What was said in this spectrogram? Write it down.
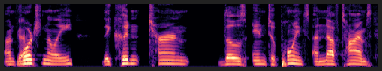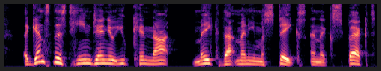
unfortunately they couldn't turn those into points enough times against this team Daniel you cannot make that many mistakes and expect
